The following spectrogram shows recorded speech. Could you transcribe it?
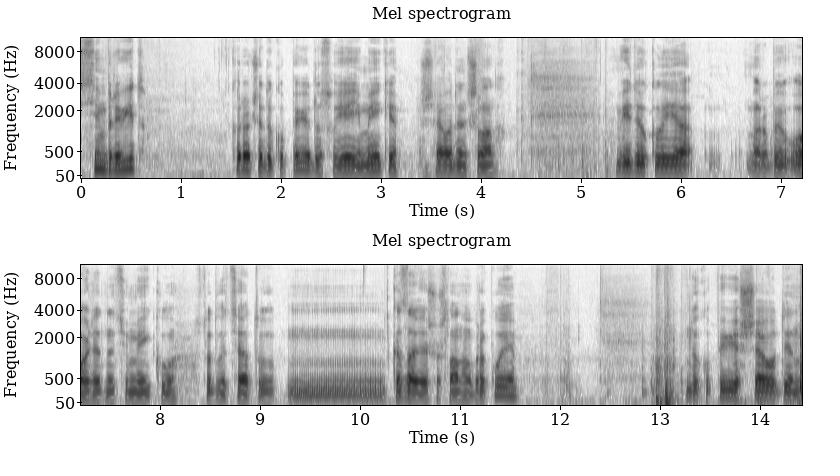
Всім привіт! Коротше, докупив до своєї мийки ще один шланг. Відео, коли я робив огляд на цю мийку 120 м, казав я, що шлангу бракує. Докупив я ще один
